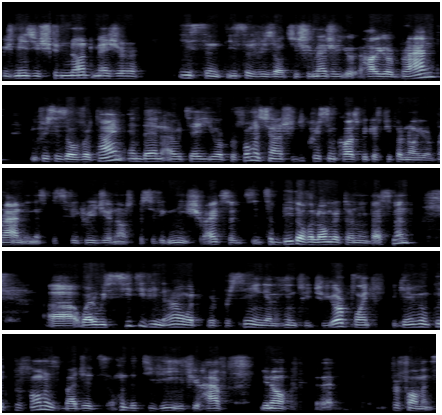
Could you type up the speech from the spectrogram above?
which means you should not measure instant instant results. You should measure your, how your brand increases over time. And then I would say your performance channel should decrease in cost because people know your brand in a specific region or specific niche, right? So it's, it's a bit of a longer term investment. Uh, while we see TV now, what we're seeing, and hint to, to your point, you can even put performance budgets on the TV if you have, you know, uh, performance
